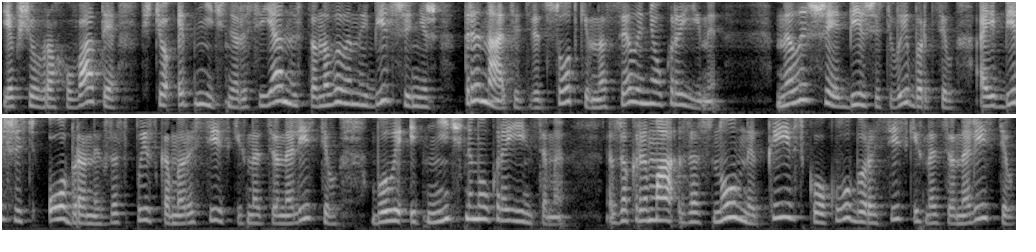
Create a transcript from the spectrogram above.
якщо врахувати, що етнічні росіяни становили не більше ніж 13% населення України. Не лише більшість виборців, а й більшість обраних за списками російських націоналістів були етнічними українцями, зокрема, засновник Київського клубу російських націоналістів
